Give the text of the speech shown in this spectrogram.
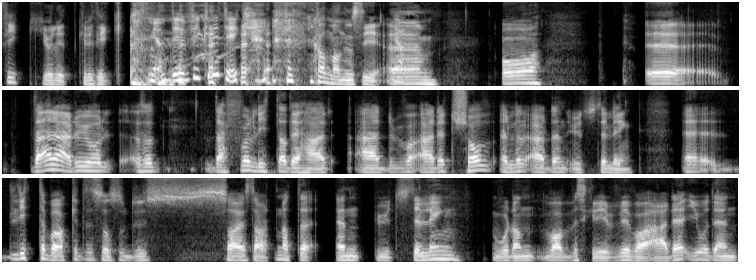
fikk jo litt kritikk, Ja, det fikk kritikk. kan man jo si. Ja. Ehm, og eh, der er det jo altså, Derfor litt av det her er, er det et show, eller er det en utstilling? Eh, litt tilbake til sånn som du sa i starten, at det, en utstilling, hvordan, hva beskriver vi, hva er det? Jo, det er en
